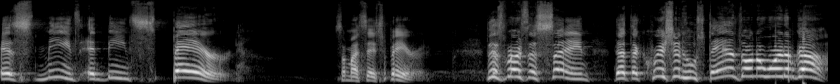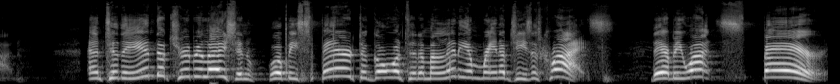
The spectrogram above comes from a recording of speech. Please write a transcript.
is, means it means spared. Somebody say spared. This verse is saying that the Christian who stands on the Word of God and to the end of tribulation will be spared to go into the millennium reign of Jesus Christ. There be what? Spared.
